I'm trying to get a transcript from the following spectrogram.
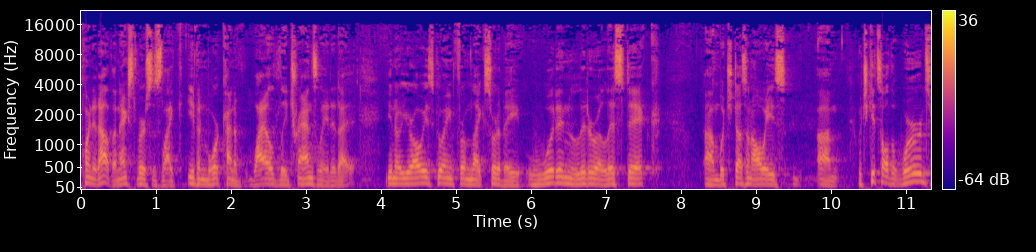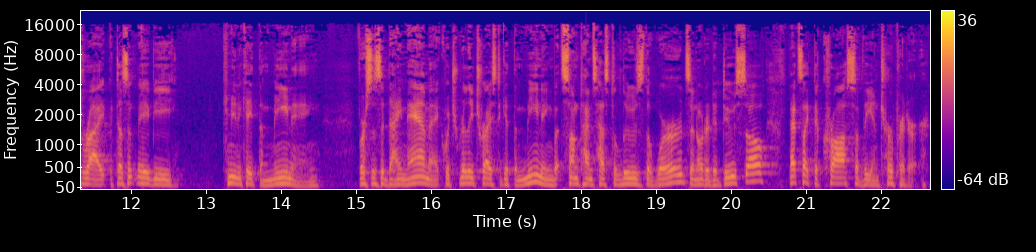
pointed out, the next verse is like even more kind of wildly translated. I, you know, you're always going from like sort of a wooden literalistic, um, which doesn't always, um, which gets all the words right, but doesn't maybe communicate the meaning, versus a dynamic, which really tries to get the meaning, but sometimes has to lose the words in order to do so. That's like the cross of the interpreter.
